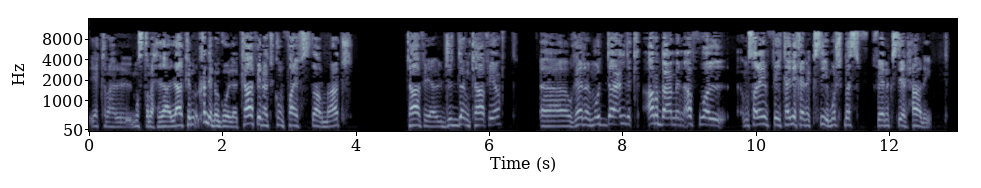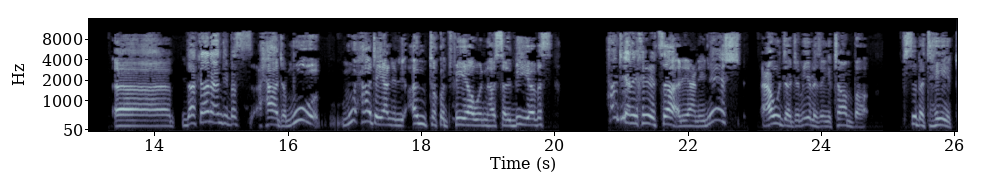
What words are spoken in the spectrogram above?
يكره المصطلح ذا لكن خليني بقول كافيه انها تكون five star match كافية جدا كافية. آه وغير المدة عندك أربعة من أفضل مصارعين في تاريخ NXT مش بس في NXT الحالي. آه لكن أنا عندي بس حاجة مو مو حاجة يعني اللي أنتقد فيها وإنها سلبية بس حاجة يعني خليني أتساءل يعني ليش عودة جميلة زي تشامبا كسبت heat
